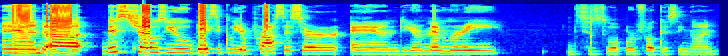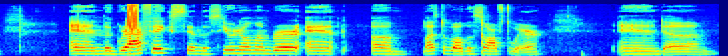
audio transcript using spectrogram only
And uh, this shows you basically your processor and your memory. This is what we're focusing on and the graphics and the serial number and um, last of all the software. And um,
